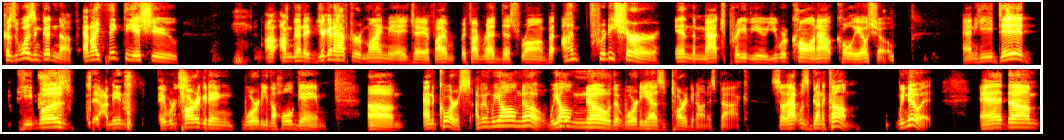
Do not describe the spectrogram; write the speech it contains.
because it wasn't good enough. And I think the issue I, I'm gonna you're gonna have to remind me, AJ, if I if I read this wrong, but I'm pretty sure in the match preview you were calling out Koleosho. And he did, he was I mean, they were targeting Wardy the whole game. Um, and of course, I mean, we all know, we all know that Wardy has a target on his back. So that was gonna come. We knew it. And um,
